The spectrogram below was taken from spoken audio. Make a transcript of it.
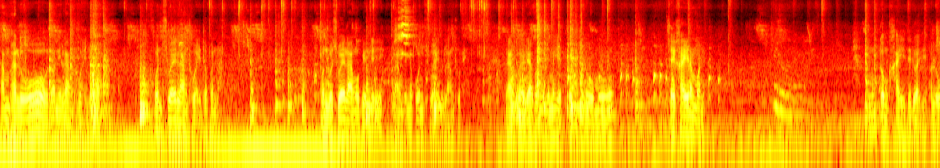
ทำพะโล้ตอนนี้ล้างถ้วยอยู่เนาะ คนสวยล้างถ้วยทุกคนว่าคนบ่สวยล้างบ่เป็นเด้ล้างเป็นแต่คนสวยล้างถ้วยล้างถ้วยแล้วเพิ่นก็จะมาเฮ็ดต้มพะโล้หมูใส่ไข่น้ำบ่นี่ไม่รู้เหมือนกันมันต้มไข่ใส่ด้วยดิพะโล้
